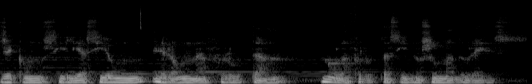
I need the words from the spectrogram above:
Reconciliación era una fruta, no la fruta sino su madurez.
